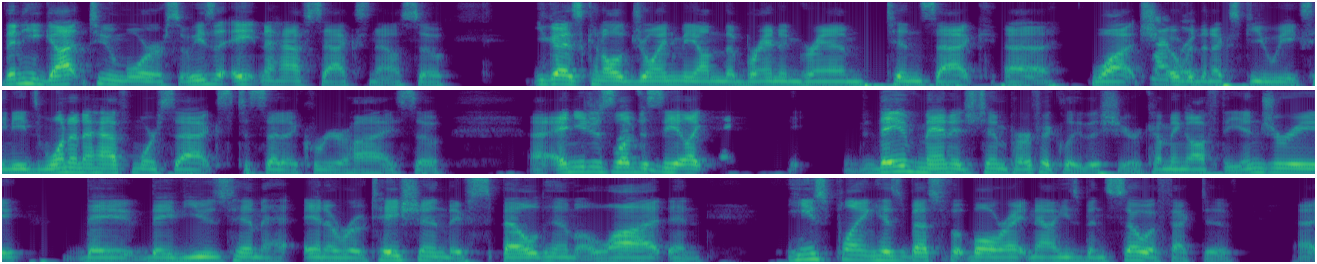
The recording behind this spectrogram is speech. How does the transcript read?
then he got two more, so he's at eight and a half sacks now. So you guys can all join me on the Brandon Graham ten sack uh, watch Gladly. over the next few weeks. He needs one and a half more sacks to set a career high. So, uh, and you just love to see it. Like they've managed him perfectly this year, coming off the injury. They they've used him in a rotation. They've spelled him a lot, and he's playing his best football right now. He's been so effective. Uh,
